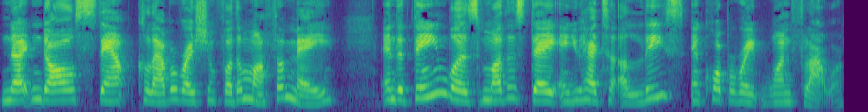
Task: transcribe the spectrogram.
Nutting doll stamp collaboration for the month of May. And the theme was Mother's Day, and you had to at least incorporate one flower.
